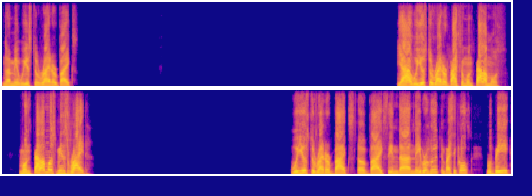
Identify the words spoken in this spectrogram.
No, I mean, we used to ride our bikes Yeah, we used to ride our bikes. So montábamos. Montábamos means ride. We used to ride our bikes, uh, bikes in the neighborhood, in bicycles, would be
